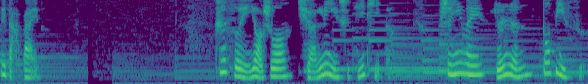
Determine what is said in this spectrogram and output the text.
被打败的。之所以要说权力是集体的，是因为人人都必死，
